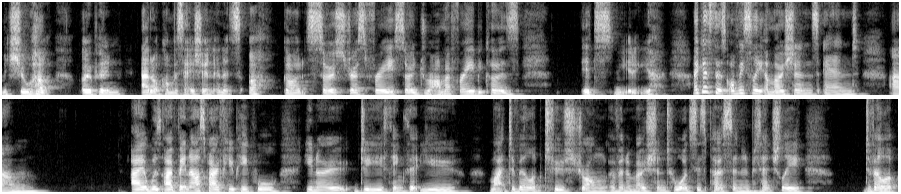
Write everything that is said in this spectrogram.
mature, open, adult conversation. And it's, oh, God, so stress free, so drama free because it's, I guess there's obviously emotions and, um, I was, I've been asked by a few people, you know, do you think that you might develop too strong of an emotion towards this person and potentially develop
